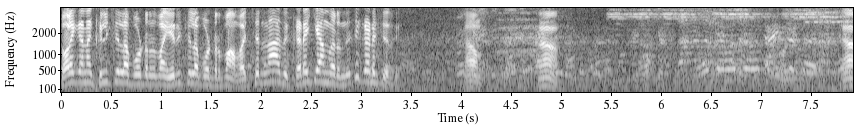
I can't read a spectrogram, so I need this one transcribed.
தொலைக்கலாம் கிழிச்சல போட்டிருப்பான் எரிச்சல போட்டிருப்பான். வச்சிருந்தா அது கிடைக்காம இருந்துச்சு கிடைச்சது. ஆ ஆ. ஆ.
